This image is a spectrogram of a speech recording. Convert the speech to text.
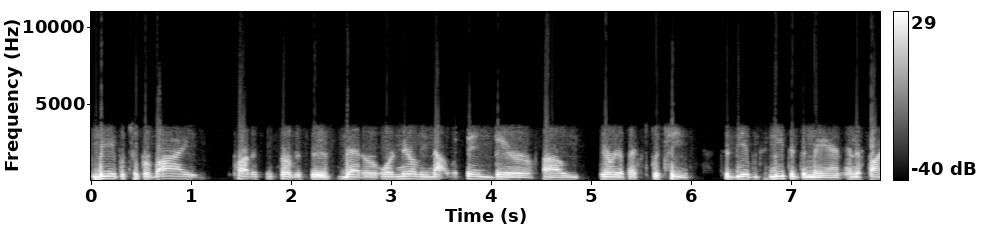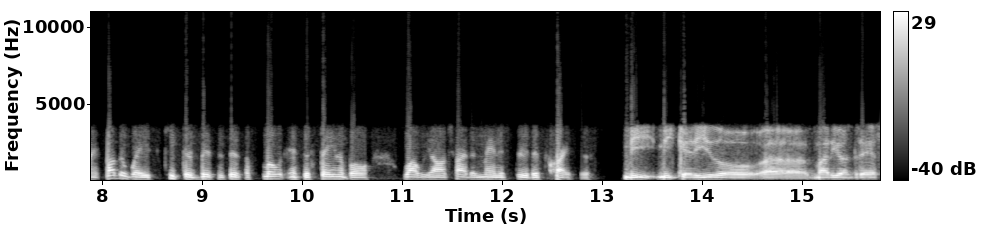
be able to provide products and services that are ordinarily not within their um, area of expertise to be able to meet the demand and to find other ways to keep their businesses afloat and sustainable while we all try to manage through this crisis. Mi, mi querido uh, Mario Andrés,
